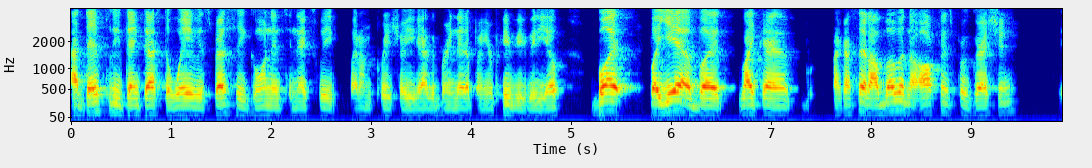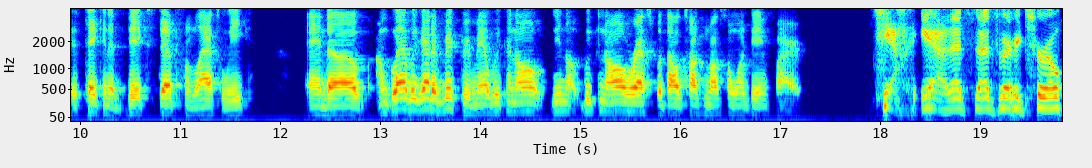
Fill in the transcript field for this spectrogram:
I definitely think that's the wave, especially going into next week. But I'm pretty sure you guys will bring that up on your preview video. But but yeah, but like uh, like I said, I'm loving the offense progression. It's taking a big step from last week. And uh, I'm glad we got a victory, man. We can all, you know, we can all rest without talking about someone being fired. Yeah, yeah, that's that's very true.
